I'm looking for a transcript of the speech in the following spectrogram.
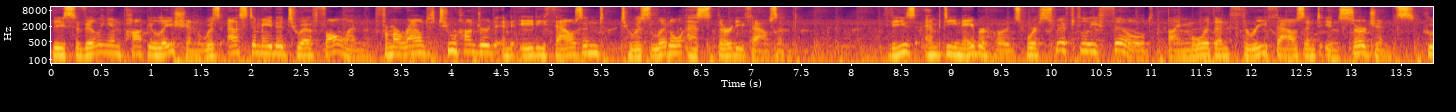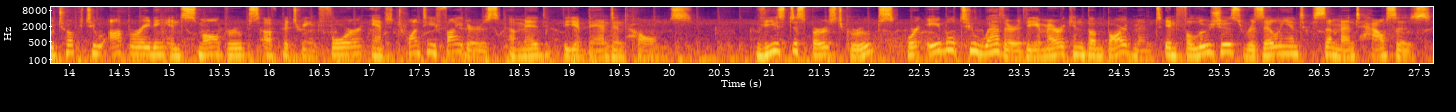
the civilian population was estimated to have fallen from around 280,000 to as little as 30,000. These empty neighborhoods were swiftly filled by more than 3,000 insurgents who took to operating in small groups of between 4 and 20 fighters amid the abandoned homes. These dispersed groups were able to weather the American bombardment in Fallujah's resilient cement houses.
